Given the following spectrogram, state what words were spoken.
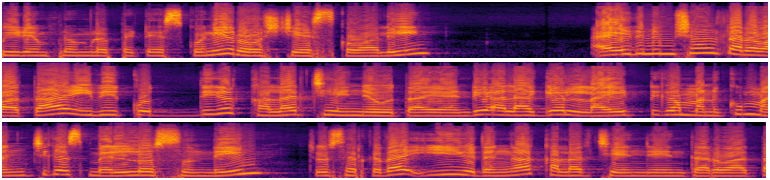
మీడియం ఫ్లేమ్లో పెట్టేసుకొని రోస్ట్ చేసుకోవాలి. ఐదు నిమిషాల తర్వాత ఇవి కొద్దిగా కలర్ చేంజ్ అవుతాయండి. అలాగే లైట్గా మనకు మంచిగా స్మెల్ వస్తుంది. చూసారు కదా ఈ విధంగా కలర్ చేంజ్ అయిన తర్వాత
